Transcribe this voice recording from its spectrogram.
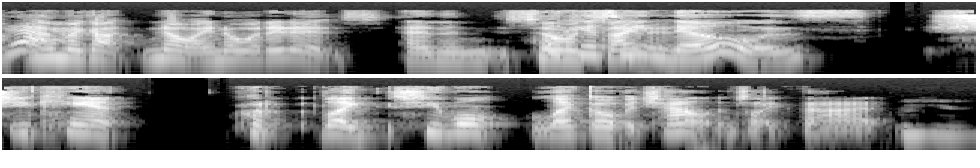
Yeah. "Oh my god, no, I know what it is," and then so because excited. he knows she can't put like she won't let go of a challenge like that. Mm-hmm.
